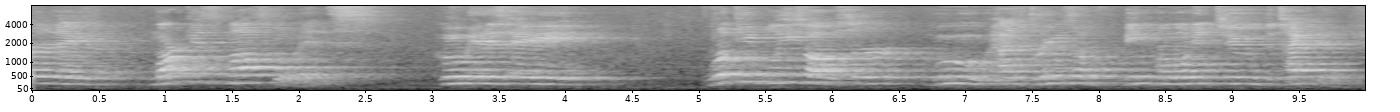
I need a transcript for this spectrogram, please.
named Marcus Moskowitz, who is a rookie police officer who has dreams of being promoted to detective.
